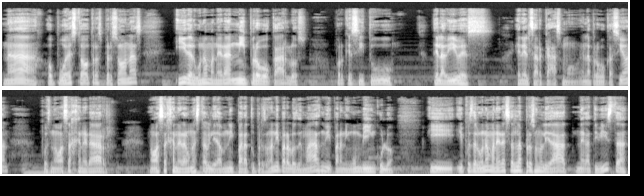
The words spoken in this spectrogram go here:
nada opuesto a otras personas y de alguna manera ni provocarlos. Porque si tú te la vives en el sarcasmo, en la provocación, pues no vas a generar, no vas a generar una estabilidad ni para tu persona, ni para los demás, ni para ningún vínculo. Y, y pues de alguna manera esa es la personalidad negativista.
